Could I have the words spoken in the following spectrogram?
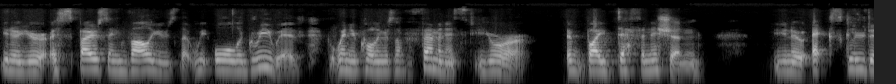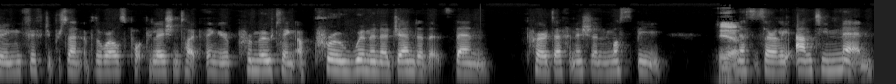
You know, you're espousing values that we all agree with, but when you're calling yourself a feminist, you're by definition you know, excluding 50% of the world's population type thing, you're promoting a pro women agenda that's then, per definition, must be Yeah. necessarily anti men.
